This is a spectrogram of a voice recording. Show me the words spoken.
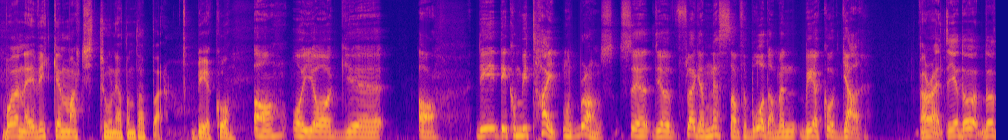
Båda nej. Vilken match tror ni att de tappar? BK. Ja, och jag... eh, Ja. Det, det kommer bli tight mot Browns. Så jag, jag flaggar nästan för båda, men BK garr. All right, ja, då, då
